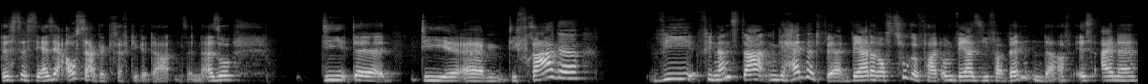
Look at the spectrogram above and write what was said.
dass das sehr, sehr aussagekräftige Daten sind. Also die, die, die, ähm, die Frage, wie Finanzdaten gehandelt werden, wer darauf Zugriff hat und wer sie verwenden darf, ist eine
